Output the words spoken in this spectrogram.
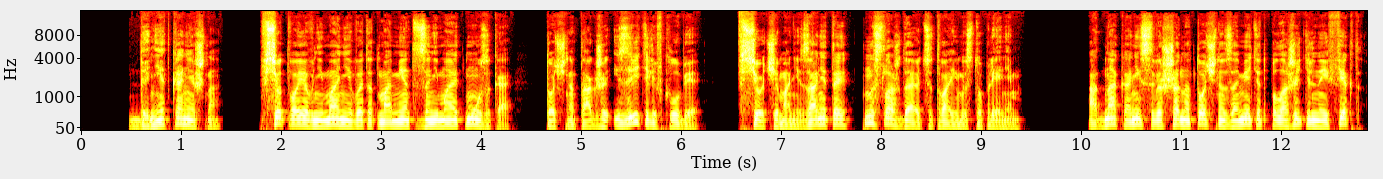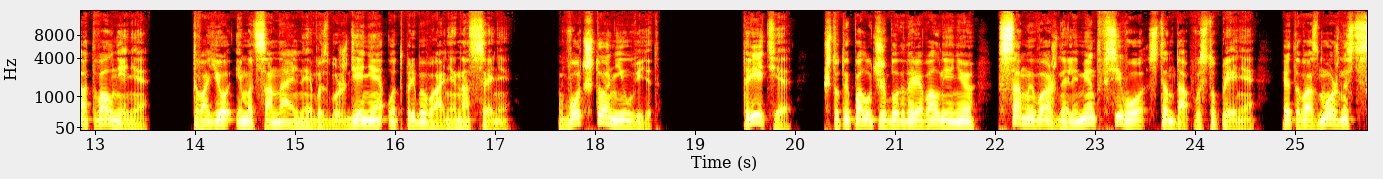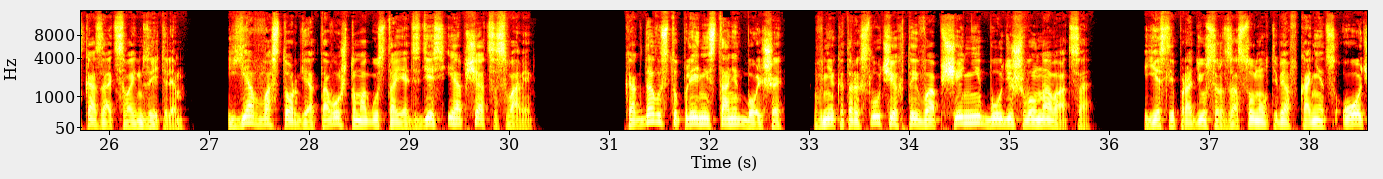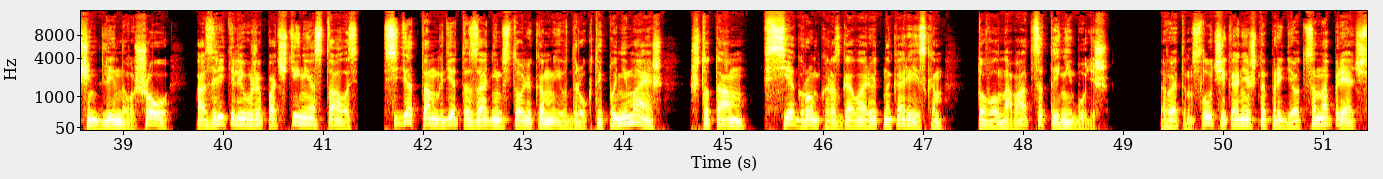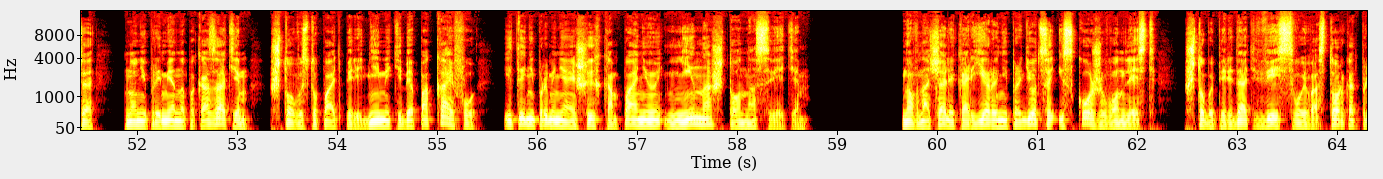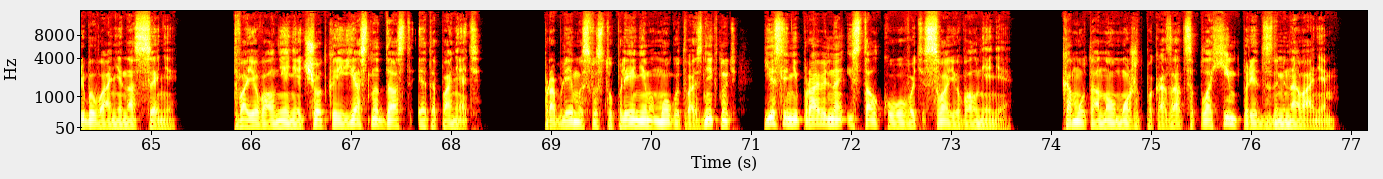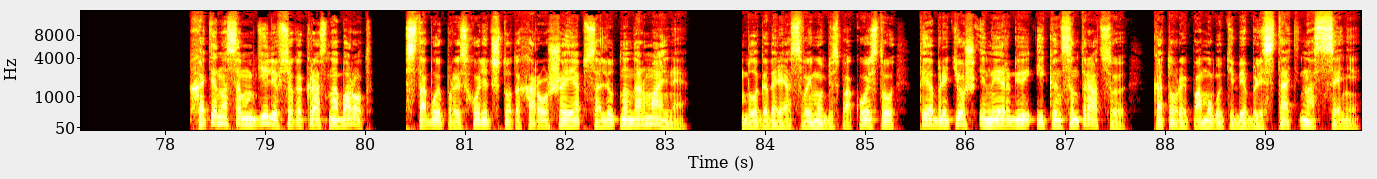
Да нет, конечно. Все твое внимание в этот момент занимает музыка. Точно так же и зрители в клубе. Все, чем они заняты, наслаждаются твоим выступлением. Однако они совершенно точно заметят положительный эффект от волнения. Твое эмоциональное возбуждение от пребывания на сцене. Вот что они увидят. Третье, что ты получишь благодаря волнению, самый важный элемент всего стендап-выступления – это возможность сказать своим зрителям «Я в восторге от того, что могу стоять здесь и общаться с вами». Когда выступлений станет больше, в некоторых случаях ты вообще не будешь волноваться. Если продюсер засунул тебя в конец очень длинного шоу, а зрителей уже почти не осталось, сидят там где-то за одним столиком, и вдруг ты понимаешь, что там все громко разговаривают на корейском, то волноваться ты не будешь. В этом случае, конечно, придется напрячься, но непременно показать им, что выступать перед ними тебе по кайфу, и ты не променяешь их компанию ни на что на свете. Но в начале карьеры не придется из кожи вон лезть, чтобы передать весь свой восторг от пребывания на сцене. Твое волнение четко и ясно даст это понять. Проблемы с выступлением могут возникнуть, если неправильно истолковывать свое волнение. Кому-то оно может показаться плохим предзнаменованием. Хотя на самом деле все как раз наоборот. С тобой происходит что-то хорошее и абсолютно нормальное. Благодаря своему беспокойству ты обретешь энергию и концентрацию, которые помогут тебе блистать на сцене.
